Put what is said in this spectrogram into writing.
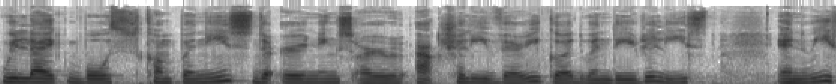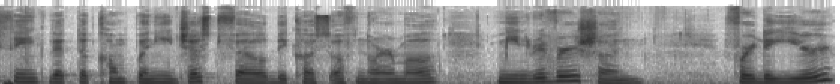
We like both companies. The earnings are actually very good when they released, and we think that the company just fell because of normal mean reversion. For the year,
